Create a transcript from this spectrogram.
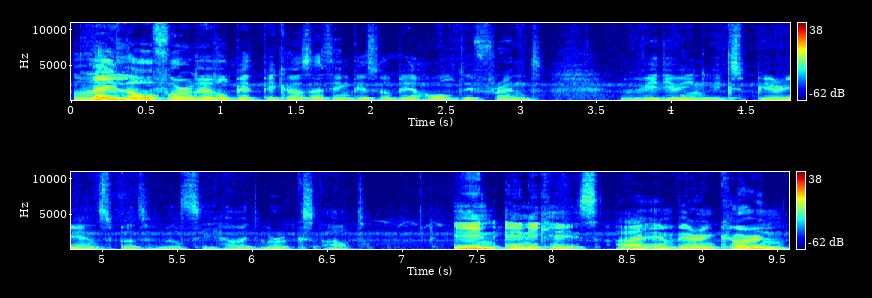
lay low for a little bit because I think this will be a whole different videoing experience, but we'll see how it works out. In any case, I am wearing Köln.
